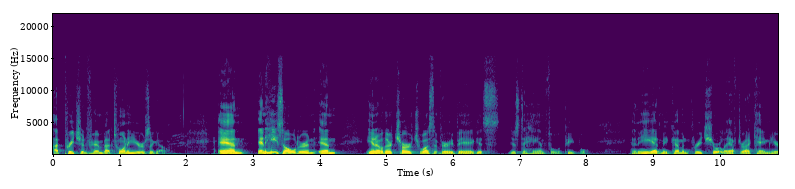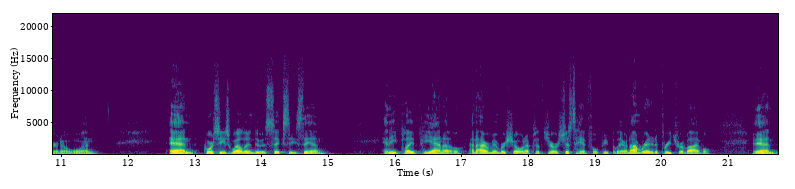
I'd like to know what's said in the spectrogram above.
I preaching for him about 20 years ago. And, and he's older, and, and, you know, their church wasn't very big. It's just a handful of people. And he had me come and preach shortly after I came here in 01. And of course, he's well into his 60s then and he played piano. And I remember showing up to the church, just a handful of people there, and I'm ready to preach revival. And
